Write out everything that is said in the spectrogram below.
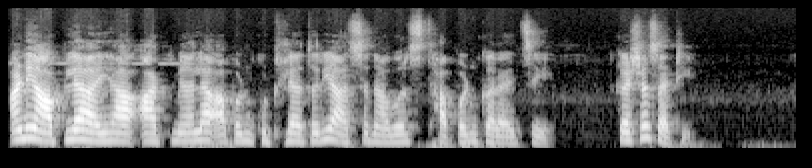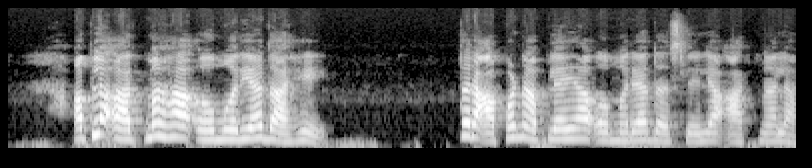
आणि आपल्या ह्या आत्म्याला आपण कुठल्या तरी आसनावर स्थापन करायचे कशासाठी? आपला आत्मा हा अमर्याद आहे तर आपण आपल्या या अमर्याद असलेल्या आत्म्याला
